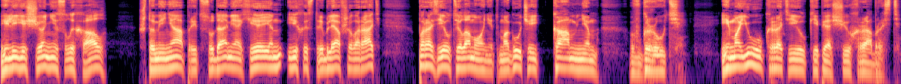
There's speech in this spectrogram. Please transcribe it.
Или еще не слыхал, что меня пред судами Ахеен, их истреблявшего рать, поразил Теламонит могучий камнем в грудь и мою укротил кипящую храбрость.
